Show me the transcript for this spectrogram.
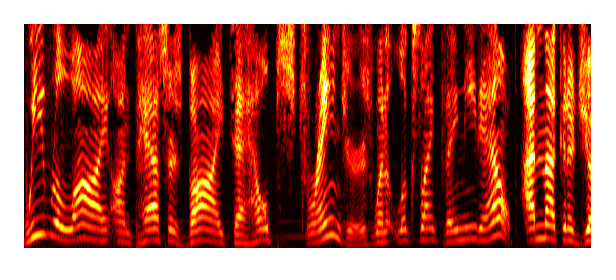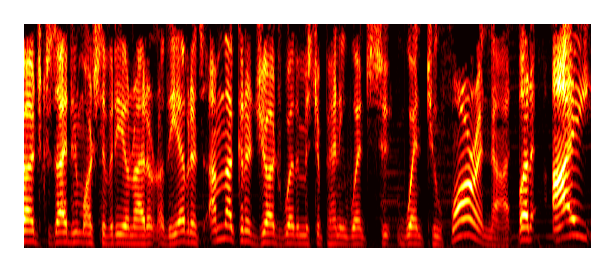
We rely on passersby to help strangers when it looks like they need help. I'm not going to judge because I didn't watch the video and I don't know the evidence. I'm not going to judge whether Mr. Penny went to, went too far or not. But I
